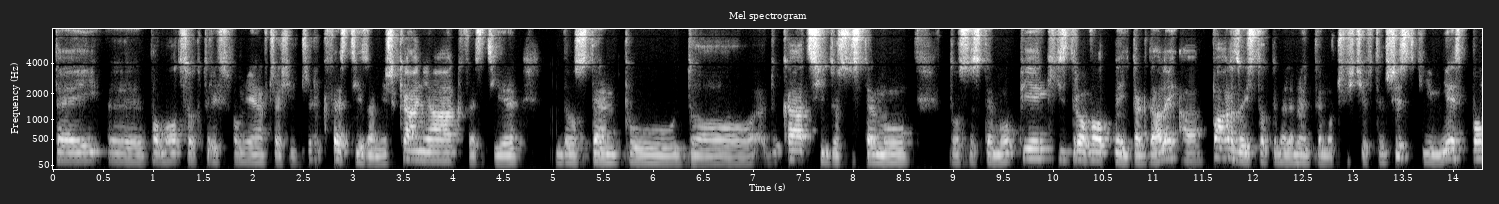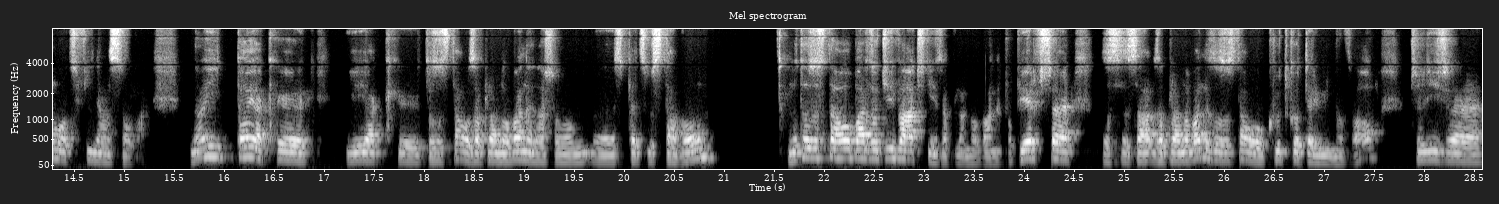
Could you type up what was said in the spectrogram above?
tej e, pomocy, o których wspomniałem wcześniej, czyli kwestie zamieszkania, kwestie dostępu do edukacji, do systemu, do systemu opieki zdrowotnej i tak dalej, a bardzo istotnym elementem oczywiście w tym wszystkim jest pomoc finansowa. No i to, jak, e, jak to zostało zaplanowane naszą specustawą, no to zostało bardzo dziwacznie zaplanowane. Po pierwsze, zaplanowane to zostało krótkoterminowo, czyli że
